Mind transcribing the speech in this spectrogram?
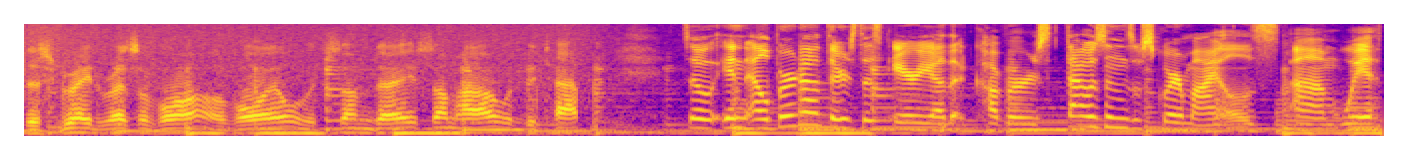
this great reservoir of oil which someday, somehow, would be tapped. So in Alberta, there's this area that covers thousands of square miles um, with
